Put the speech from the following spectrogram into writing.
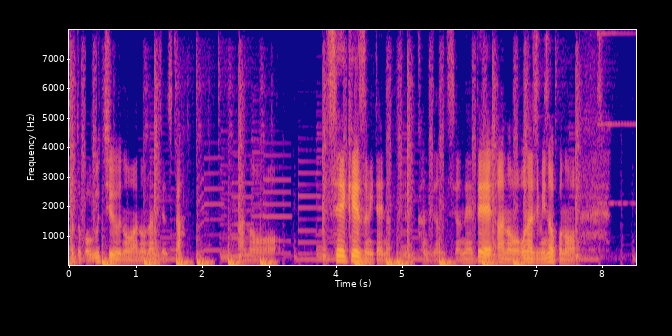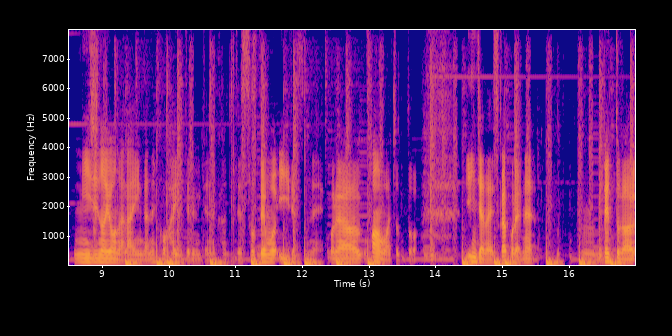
ちょっとこう宇宙のあの、なんていうんですか？あの、成形図みたいになってる感じなんですよね。で、あの、おなじみのこの、虹のようなラインがね、こう入ってるみたいな感じで、とてもいいですね。これは、ファンはちょっと、いいんじゃないですか？これね。うん、ベッドが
